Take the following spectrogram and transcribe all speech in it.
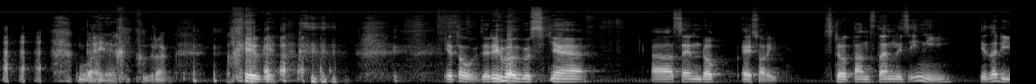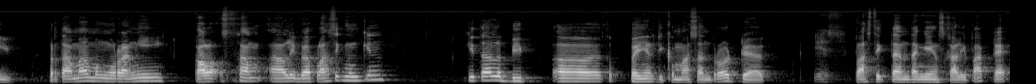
Enggak ya, kurang. Oke oke. itu jadi bagusnya uh, sendok eh sorry sedotan stainless ini ya tadi pertama mengurangi kalau sam- uh, limbah plastik mungkin kita lebih uh, banyak di kemasan produk Yes. plastik tenteng yang sekali pakai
